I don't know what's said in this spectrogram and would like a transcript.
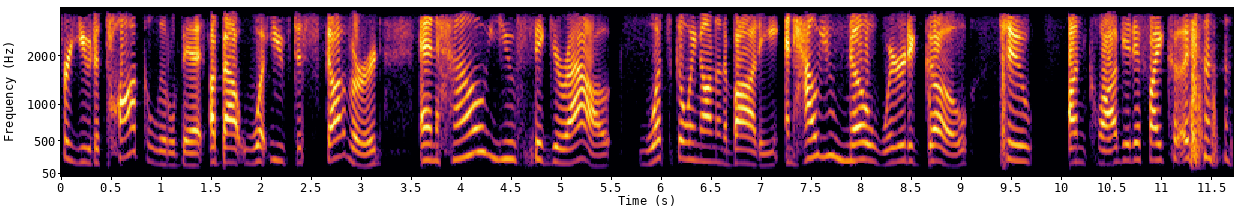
for you to talk a little bit about what you've discovered and how you figure out what's going on in a body and how you know where to go to unclog it if I could.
